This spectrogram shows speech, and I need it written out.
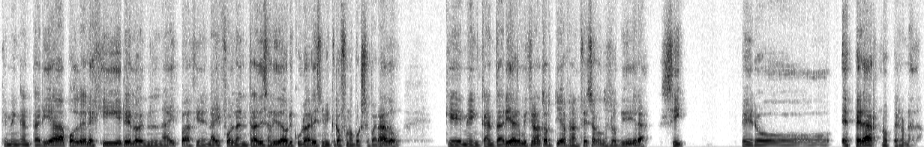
que me encantaría poder elegir en el iPad y en el iPhone la entrada y salida de auriculares y micrófono por separado, ¿Que me encantaría que me hiciera una tortilla francesa cuando se lo pidiera? Sí. Pero esperar, no espero nada.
